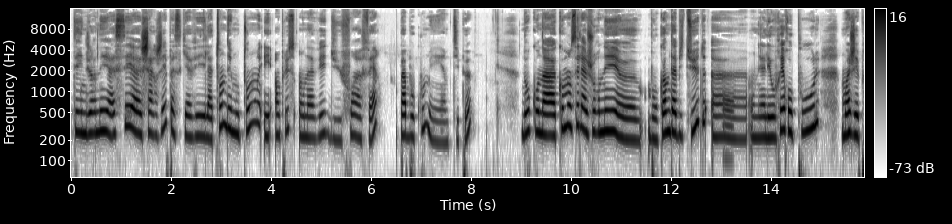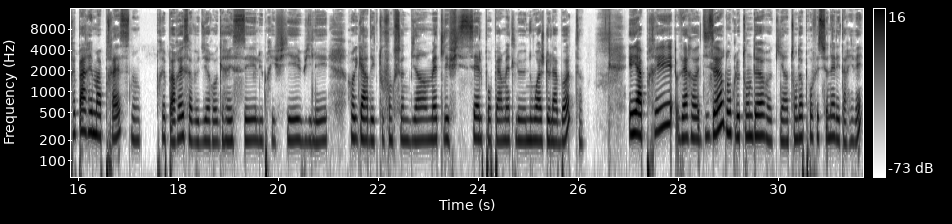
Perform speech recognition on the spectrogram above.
été une journée assez euh, chargée parce qu'il y avait la tonte des moutons et en plus on avait du foin à faire. Pas beaucoup mais un petit peu. Donc on a commencé la journée, euh, bon comme d'habitude, euh, on est allé ouvrir aux poules. Moi j'ai préparé ma presse, donc préparer ça veut dire graisser, lubrifier, huiler, regarder que tout fonctionne bien, mettre les ficelles pour permettre le nouage de la botte. Et après, vers 10 euh, heures, donc le tondeur, euh, qui est un tondeur professionnel, est arrivé.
